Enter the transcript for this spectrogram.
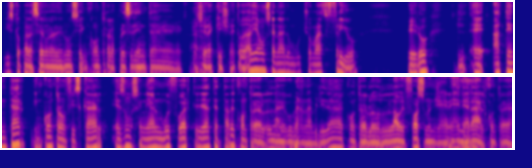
listo para hacer una denuncia en contra de la presidenta Cristina Kirchner. Entonces había un escenario mucho más frío, pero eh, atentar en contra de un fiscal es un señal muy fuerte de atentar contra la gobernabilidad, contra los law enforcement en general, contra,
